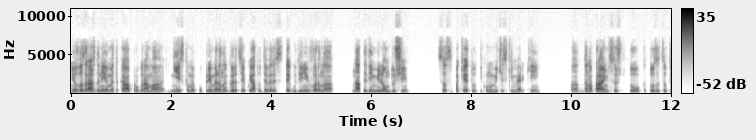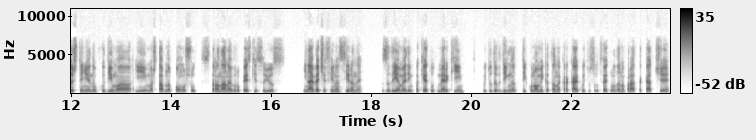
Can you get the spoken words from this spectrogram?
Ние от Възраждане имаме такава програма. Ние искаме по примера на Гърция, която 90-те години върна над 1 милион души с пакет от економически мерки, да направим същото, като за целта ще ни е необходима и мащабна помощ от страна на Европейския съюз и най-вече финансиране, за да имаме един пакет от мерки, които да вдигнат економиката на крака и които съответно да направят така, че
